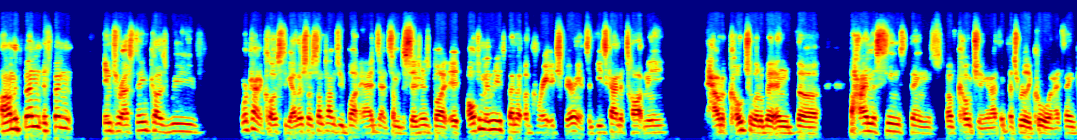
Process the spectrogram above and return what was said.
Um, it's been it's been interesting because we've we're kind of close together. So sometimes we butt heads at some decisions, but it ultimately it's been a, a great experience. And he's kind of taught me how to coach a little bit and the behind the scenes things of coaching. And I think that's really cool. And I think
